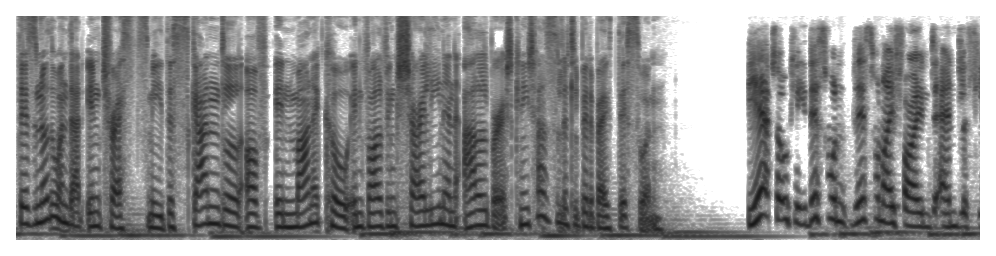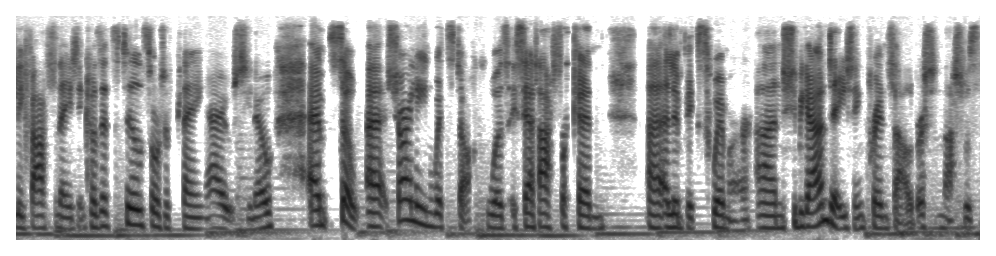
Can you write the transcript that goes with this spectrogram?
there's another one that interests me the scandal of in Monaco involving Charlene and Albert. Can you tell us a little bit about this one? Yeah, totally. This one, this one I find endlessly fascinating because it's still sort of playing out, you know. Um, so uh, Charlene Wittstock was a South African uh, Olympic swimmer, and she began dating Prince Albert, and that was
